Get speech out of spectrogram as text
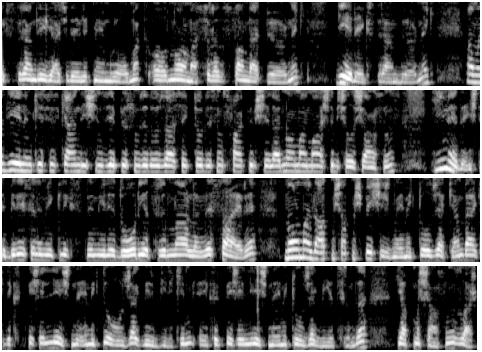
ekstrem değil gerçi devlet memuru olmak. O normal sıra standart bir örnek. Diğeri ekstrem bir örnek. Ama diyelim ki siz kendi işinizi yapıyorsunuz ya da özel sektördesiniz farklı bir şeyler normal maaşlı bir çalışansınız. Yine de işte bireysel emeklilik sistemiyle doğru yatırımlarla vesaire normalde 60-65 yaşında emekli olacakken belki de 45-50 yaşında emekli olacak bir birikim 45-50 e, yaşında emekli olacak bir yatırımda yapma şansınız var.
